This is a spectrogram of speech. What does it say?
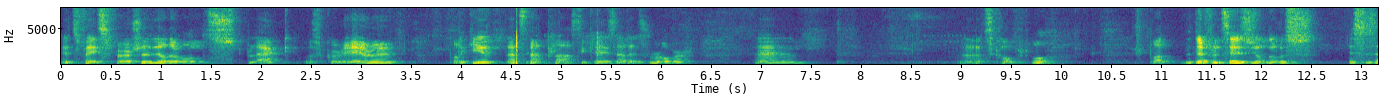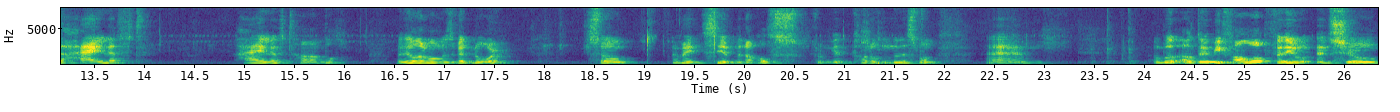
It's vice versa, the other one's black with grey around. But again, that's not plastic guys, that is rubber. Um, and it's comfortable. But the difference is you'll notice this is a high lift, high lift handle, where the other one was a bit lower. So I might save my knuckles from getting cut open with this one. Um, we'll, I'll do my follow-up video and show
